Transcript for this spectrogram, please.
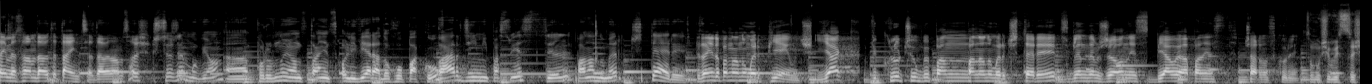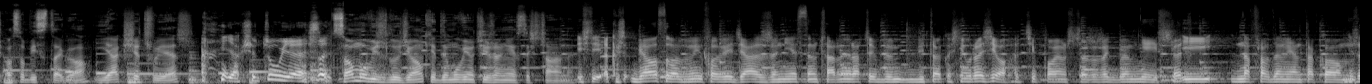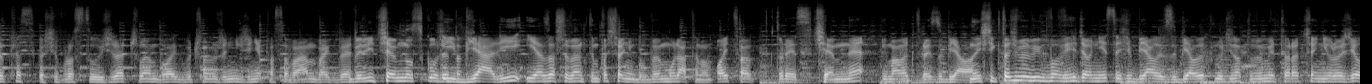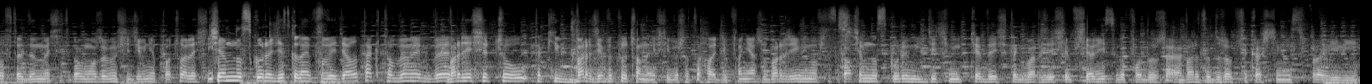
Ustalimy, co nam dały te tańce. Dały nam coś? Szczerze mówiąc, e, porównując taniec Oliwiera do chłopaków, bardziej mi pasuje styl pana numer 4. Pytanie do pana numer 5. Jak wykluczyłby pan pana numer 4 względem, że on jest biały, a pan jest czarnoskóry? To musi być coś osobistego. Jak się czujesz? Jak się czujesz? Co mówisz ludziom, kiedy mówią ci, że nie jesteś czarny? Jeśli jakaś biała osoba by mi powiedziała, że nie jestem czarny, raczej by mi to jakoś nie uraziło, choć ci powiem szczerze, że jak byłem mniejszy i naprawdę miałem taką, że presję, tylko się po prostu źle czułem, bo jakby czułem, że nigdzie nie pasowałem, bo jakby byli ciemnoskórzy i biali i ja zawsze byłem tym pośrednim, bo byłem mulatem. Mam ojca, który jest ciemny i mamę, która jest biała. No jeśli ktoś by mi powiedział, nie jesteś biały z białych ludzi, no to by mnie to raczej nie uraziło. Wtedy myślę, tylko może bym się dziwnie poczuł, ale jeśli ciemnoskóre dziecko mi powiedział, tak, to bym jakby bardziej się czuł taki bardziej wykluczony, jeśli wiesz o co chodzi, ponieważ bardziej mimo wszystko z ciemnoskórymi dziećmi kiedyś tak bardziej się przyjaźni z tego powodu, że bardzo dużo przykrości mi sprawili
